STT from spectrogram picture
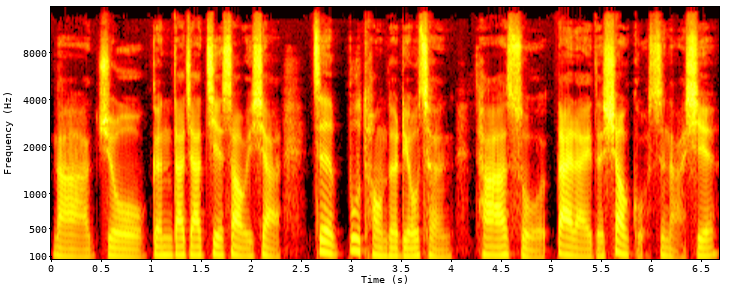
那就跟大家介绍一下这不同的流程它所带来的效果是哪些。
